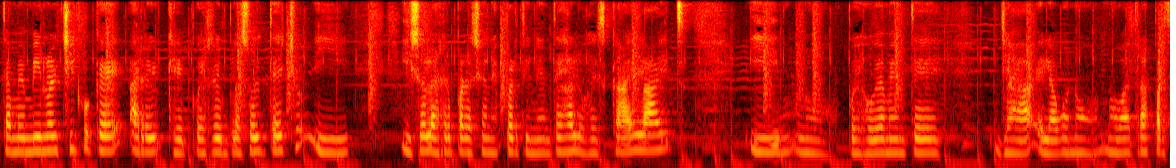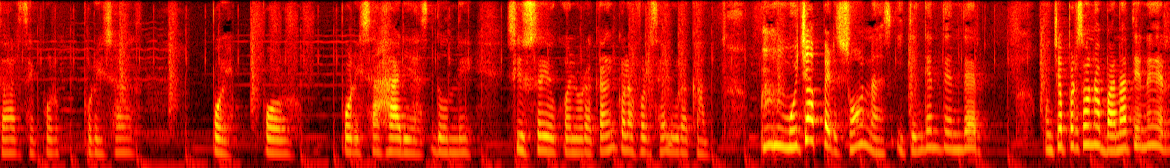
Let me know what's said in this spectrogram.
También vino el chico que, que pues reemplazó el techo y hizo las reparaciones pertinentes a los skylights y no, pues obviamente ya el agua no, no va a traspasarse por, por esas, pues por, por esas áreas donde sí sucedió con el huracán y con la fuerza del huracán. muchas personas, y tengo que entender, muchas personas van a tener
